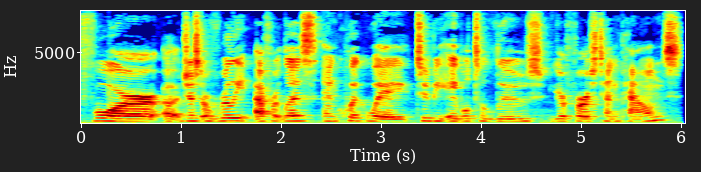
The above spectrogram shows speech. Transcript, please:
for uh, just a really effortless and quick way to be able to lose your first 10 pounds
